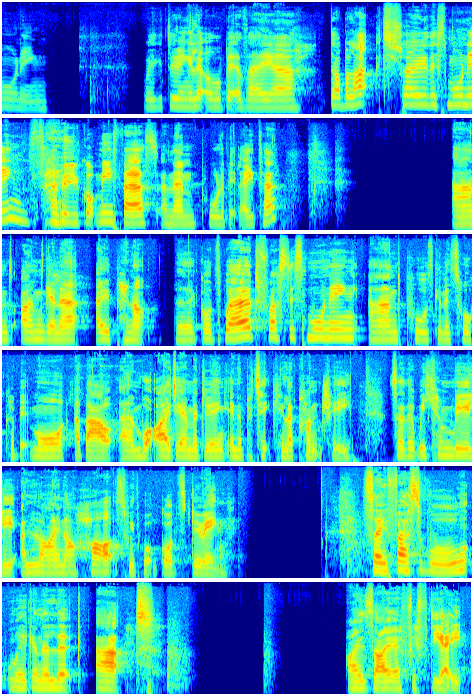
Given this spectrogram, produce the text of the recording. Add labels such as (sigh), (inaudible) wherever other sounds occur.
morning. We're doing a little bit of a uh, double act show this morning. (laughs) So you've got me first and then Paul a bit later. And I'm going to open up the God's Word for us this morning, and Paul's going to talk a bit more about um, what IJM are doing in a particular country so that we can really align our hearts with what God's doing. So, first of all, we're going to look at Isaiah 58.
